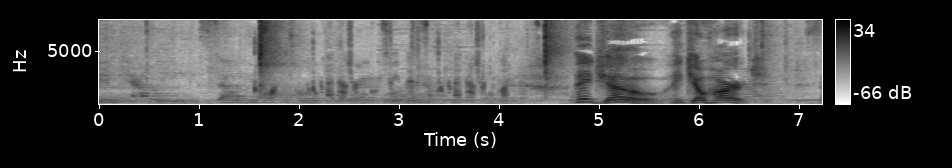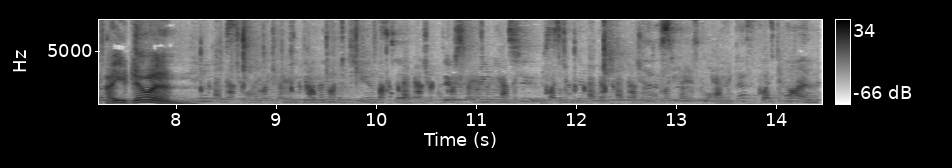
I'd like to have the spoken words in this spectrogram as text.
and Kelly. So, you know, it's really cool, right? We're gonna have people. hey, Joe. Hey, Joe Hart. How you doing? Just like, we give them a chance to, they're streaming too. So we gotta gotta see what's going on. That's the fun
